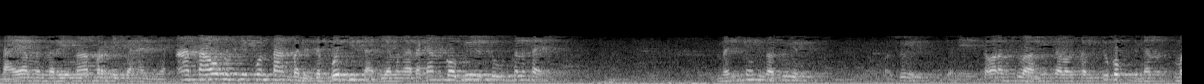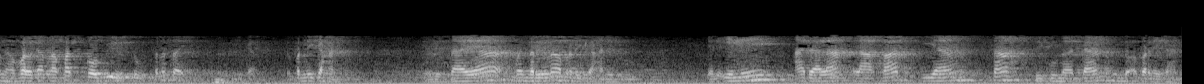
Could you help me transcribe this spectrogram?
saya menerima pernikahannya atau meskipun tanpa disebut bisa dia mengatakan kabil itu selesai. Menikah tidak sulit sulit. Jadi seorang suami kalau suami cukup dengan menghafalkan lafaz qabil itu selesai pernikahan. Jadi saya menerima pernikahan itu. Jadi ini adalah lafaz yang sah digunakan untuk pernikahan.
